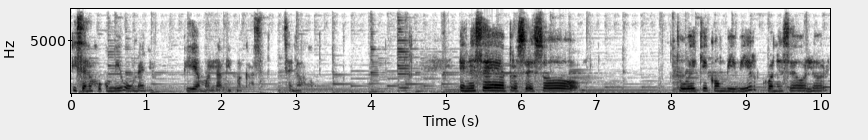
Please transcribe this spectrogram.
y se enojó conmigo un año. Vivíamos en la misma casa, se enojó. En ese proceso tuve que convivir con ese dolor,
